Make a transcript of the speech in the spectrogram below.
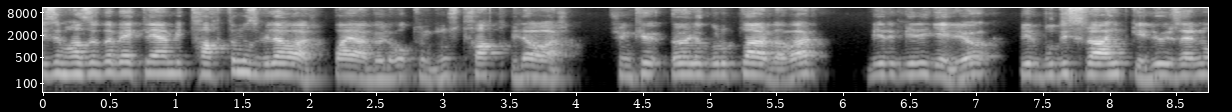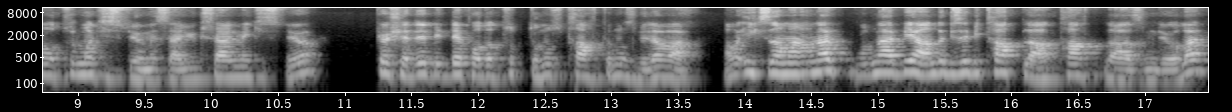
Bizim hazırda bekleyen bir tahtımız bile var. Bayağı böyle oturduğumuz taht bile var. Çünkü öyle gruplar da var. Bir, biri geliyor, bir Budist rahip geliyor, üzerine oturmak istiyor mesela, yükselmek istiyor. Köşede bir depoda tuttuğumuz tahtımız bile var. Ama ilk zamanlar bunlar bir anda bize bir taht, taht lazım diyorlar.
